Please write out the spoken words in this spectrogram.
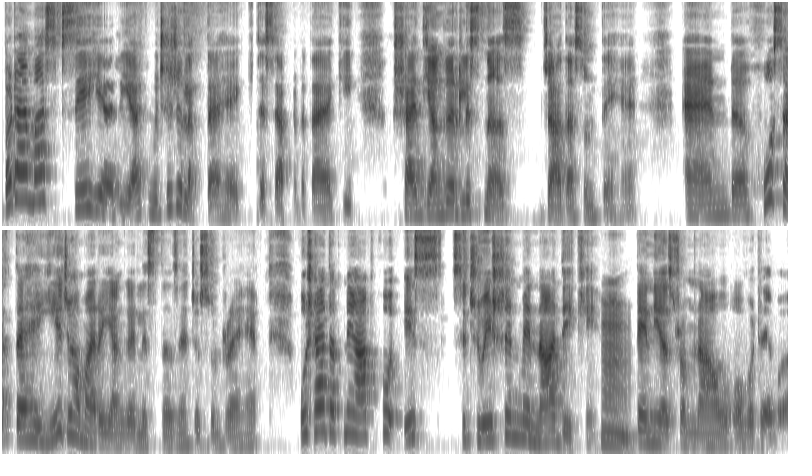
but I must say here Riya मुझे जो लगता है कि जैसे आपने बताया कि शायद यंगर लिसनर्स ज़्यादा सुनते हैं। एंड uh, हो सकता है ये जो हमारे यंगर लिसनर्स हैं जो सुन रहे हैं वो शायद अपने आप को इस सिचुएशन में ना देखें। टेन ईयर्स फ्रॉम नाउ और वट एवर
